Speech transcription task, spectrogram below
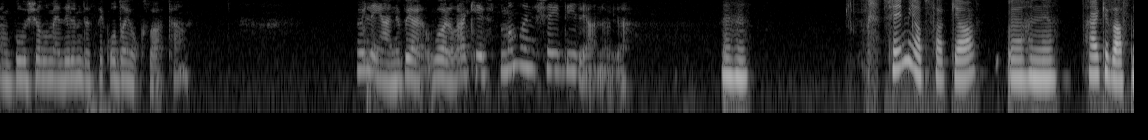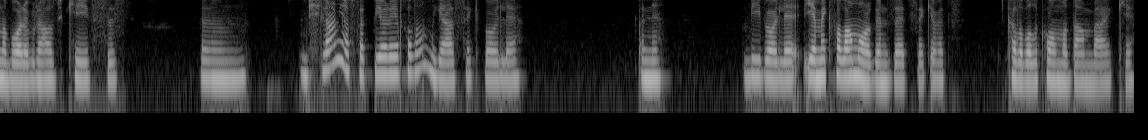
Yani buluşalım edelim desek o da yok zaten. Öyle yani bu, ara, bu aralar keyifsizim ama hani şey değil yani öyle. Hı hı. Şey mi yapsak ya? Ee, hani herkes aslında bu ara birazcık keyifsiz. Ee, bir şeyler mi yapsak? Bir araya falan mı gelsek böyle? Hani bir böyle yemek falan mı organize etsek? Evet. Kalabalık olmadan belki.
